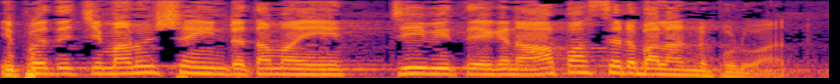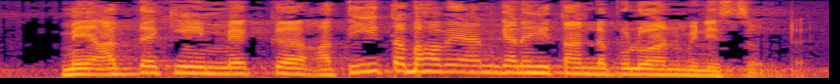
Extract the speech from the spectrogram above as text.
ඉපදිච්ච මිනිස්සෙයින්ට තමයි ජීවිතය ගැන ආපස්සට බලන්න පුළුවන්. මේ අත්දැකීම් එක්ක අතීත භවයන් ගැන හිතන්න පුළුවන් මිනිස්සුන්ට.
